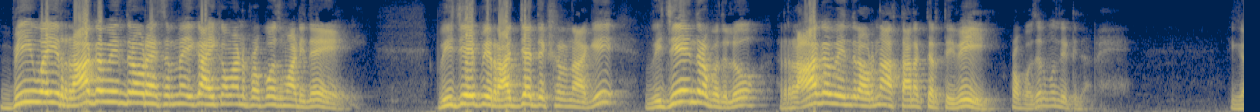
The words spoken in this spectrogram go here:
ಬಿ ವೈ ರಾಘವೇಂದ್ರ ಅವರ ಹೆಸರನ್ನ ಈಗ ಹೈಕಮಾಂಡ್ ಪ್ರಪೋಸ್ ಮಾಡಿದೆ. ಬಿ ಜೆ ಪಿ ರಾಜ್ಯಾಧ್ಯಕ್ಷರನ್ನಾಗಿ ವಿಜೇಂದ್ರ ಬದಲು ರಾಘವೇಂದ್ರ ಅವ್ರನ್ನ ಆ ಸ್ಥಾನಕ್ಕೆ ತರ್ತೀವಿ. ಪ್ರಪೋಸಲ್ ಮುಂದಿಟ್ಟಿದ್ದಾರೆ. ಈಗ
